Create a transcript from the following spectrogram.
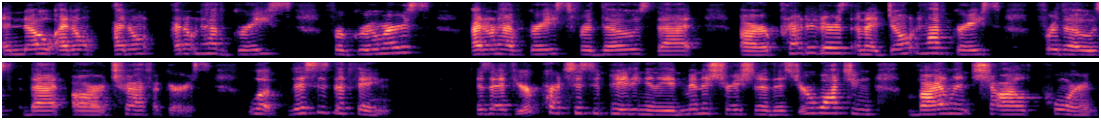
and no i don't i don't i don't have grace for groomers I don't have grace for those that are predators, and I don't have grace for those that are traffickers. Look, this is the thing is that if you're participating in the administration of this, you're watching violent child porn.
